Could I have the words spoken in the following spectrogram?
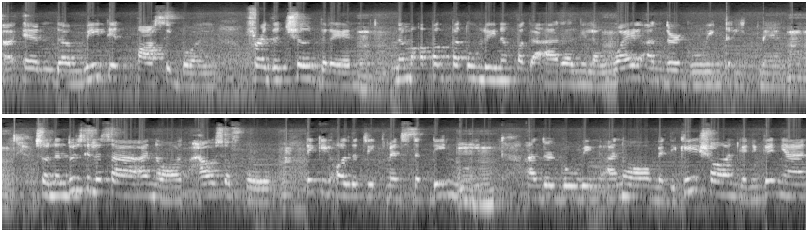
uh, and uh, made it possible for the children Mhm. na makapagpatuloy ng pag-aaral nila while undergoing treatment. Mhm. So nandun sila sa ano House of Hope, Mhm. taking all the treatments that they need, Mhm. undergoing ano medication, ganyan ganyan.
